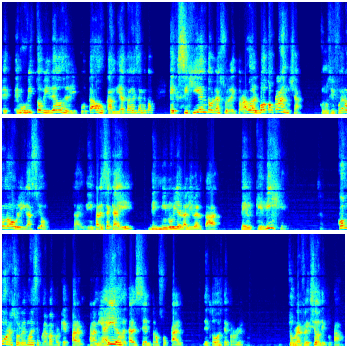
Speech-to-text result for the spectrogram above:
eh, hemos visto videos de diputados o candidatos en ese momento exigiéndole a su electorado el voto plancha, como si fuera una obligación y parece que ahí disminuye la libertad del que elige. ¿Cómo resolvemos ese problema? Porque para, para mí ahí es donde está el centro focal de todo este problema. Su reflexión, diputado.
